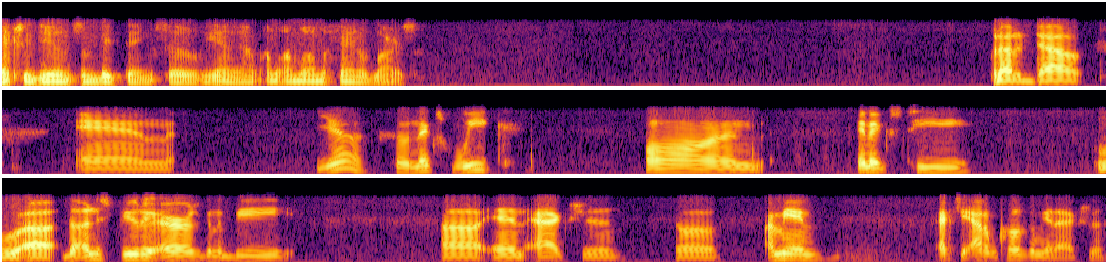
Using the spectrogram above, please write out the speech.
actually doing some big things. So yeah, I'm I'm, I'm a fan of Lars. Without a doubt, and yeah, so next week on NXT, uh, the Undisputed Era is going to be uh, in action. So, I mean, actually, Adam Cole's going to be in action.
